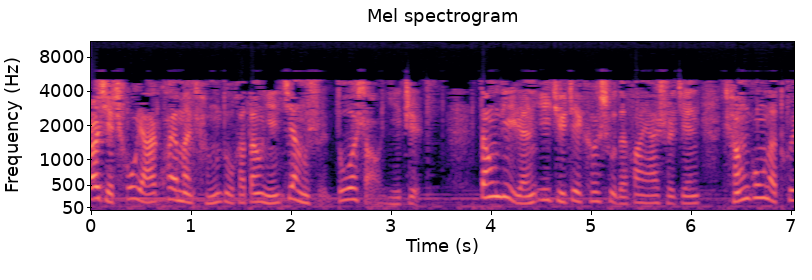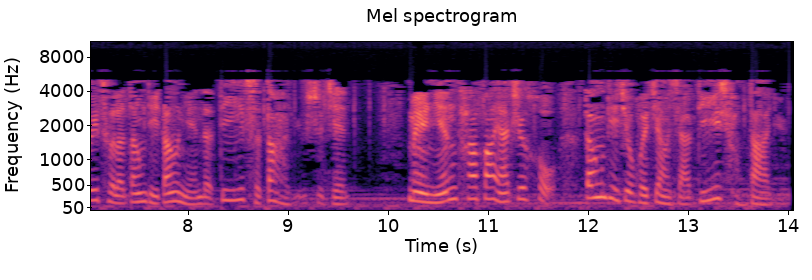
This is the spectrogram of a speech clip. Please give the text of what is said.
而且抽芽快慢程度和当年降水多少一致，当地人依据这棵树的发芽时间，成功的推测了当地当年的第一次大雨时间。每年它发芽之后，当地就会降下第一场大雨。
